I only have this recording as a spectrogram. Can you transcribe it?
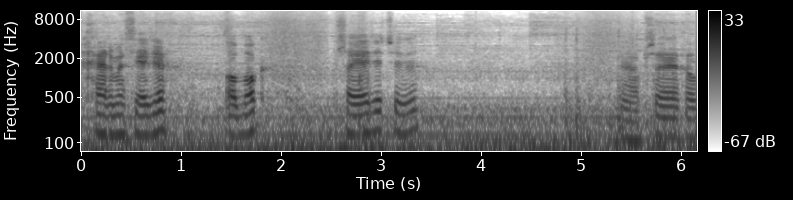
Hermes jedzie obok. Przejedzie czy nie? Ja, przejechał.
